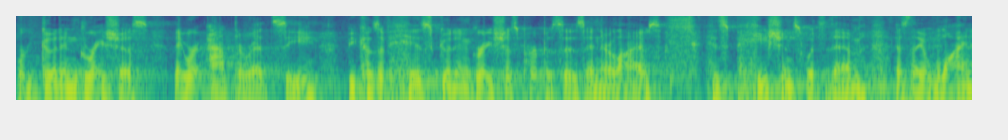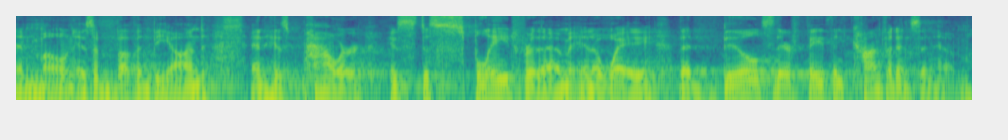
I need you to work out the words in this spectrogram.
were good and gracious. They were at the Red Sea because of his good and gracious purposes in their lives. His patience with them as they whine and moan is above and beyond, and his power is displayed for them in a way that builds their faith and confidence in him.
